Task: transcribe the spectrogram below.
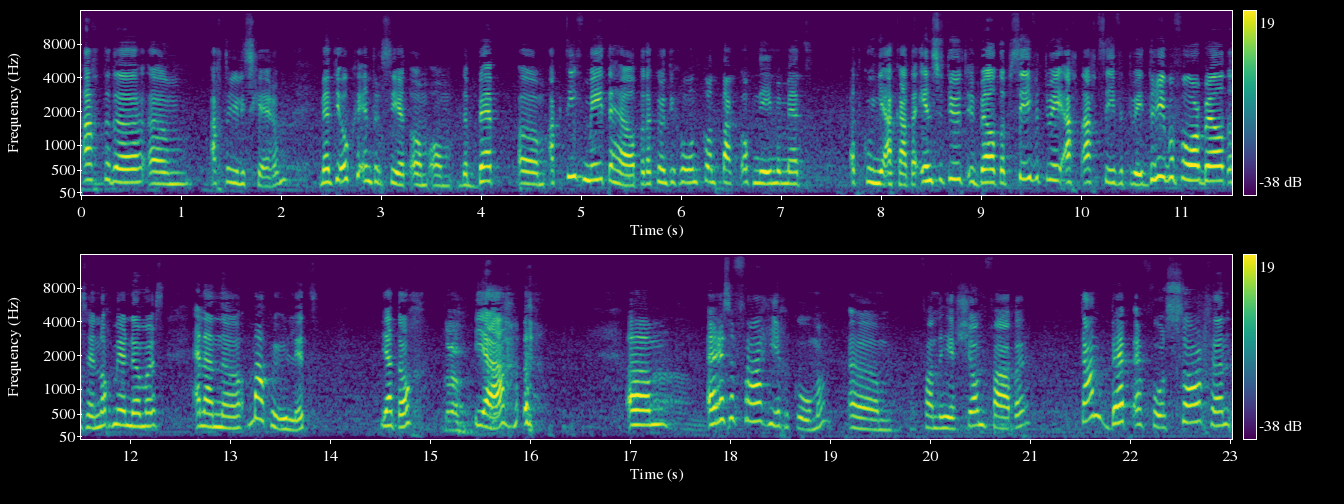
achter, de, ehm, achter jullie scherm, bent u ook geïnteresseerd om, om de BEP actief mee te helpen? Dan kunt u gewoon contact opnemen met het Koenje Akata Instituut. U belt op 7288723 bijvoorbeeld. Er zijn nog meer nummers. En dan eh, maken we u lid. Ja, toch? Klopt. Ja. Er is een vraag hier gekomen van de heer Sean Faber. Kan BEP ervoor zorgen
